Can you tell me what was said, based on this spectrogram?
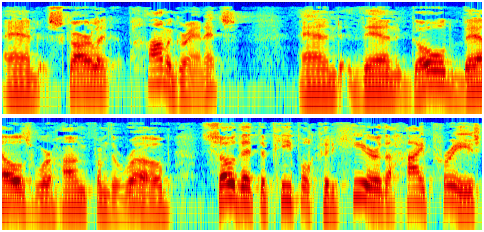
and scarlet pomegranates, and then gold bells were hung from the robe so that the people could hear the high priest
